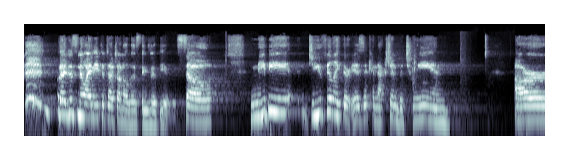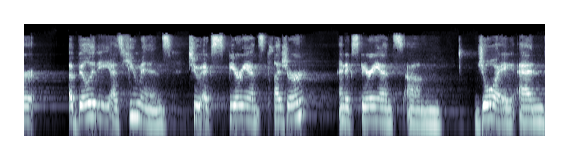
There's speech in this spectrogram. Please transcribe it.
but I just know I need to touch on all those things with you. So maybe, do you feel like there is a connection between our ability as humans to experience pleasure and experience um, joy and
